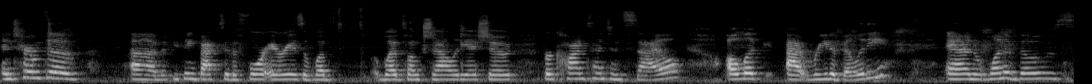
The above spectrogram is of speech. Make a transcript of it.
In terms of, um, if you think back to the four areas of web, web functionality I showed, for content and style, I'll look at readability, and one of those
